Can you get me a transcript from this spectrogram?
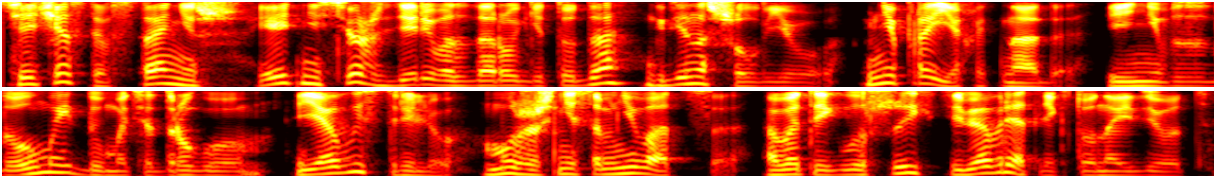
Сейчас ты встанешь и отнесешь дерево с дороги туда, где нашел его. Мне проехать надо. И не вздумай думать о другом. Я выстрелю, можешь не сомневаться. А в этой глуши тебя вряд ли кто найдет.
